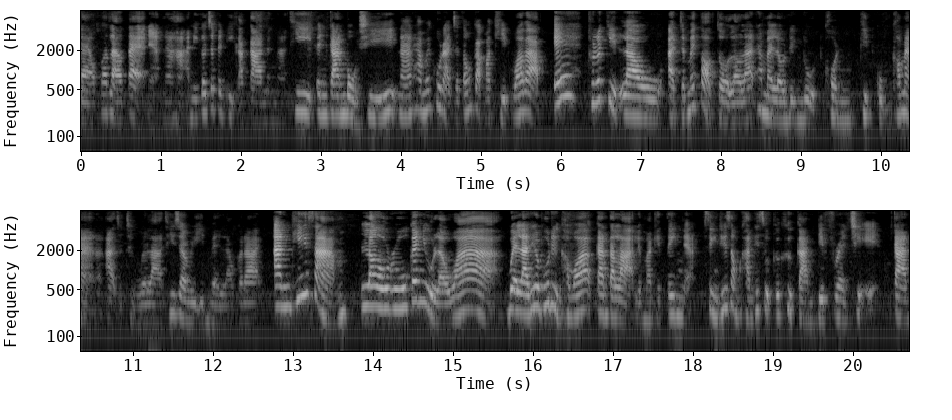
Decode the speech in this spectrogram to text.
แล้วก็แล้วแต่เนี่ยนะคะอันนี้ก็จะเป็นอีกอาการหนึ่งนะที่เป็นการบ่งชี้นะทำให้คุณอาจจะต้องกลับมาคิดว่าแบบเอ๊ะธุรกิจเราอาจจะไม่ตอบโจทย์เราแล้วทำไมเราดึงดูดคนผิดกลุ่มเข้ามานะอาจจะถึงเวลาที่จะ reinvent แล้วก็ได้ อันที่ 3 เรารู้กันอยู่แล้วว่าเวลาที่เราพูดถึงคำว่าการตลาดหรือ marketing เนี่ย สิ่งที่สำคัญที่สุดก็คือการ differentiate การ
